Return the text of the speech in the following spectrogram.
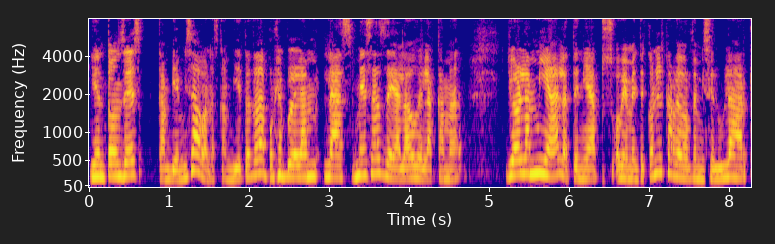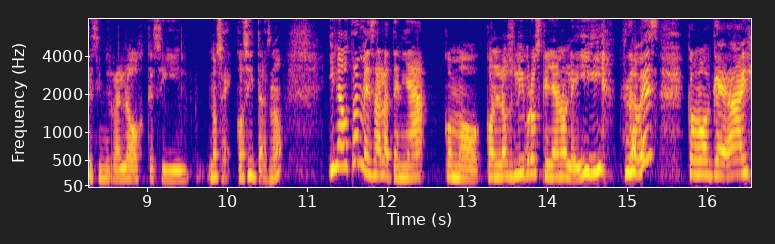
Y entonces cambié mis sábanas, cambié, tal, por ejemplo, las mesas de al lado de la cama, yo la mía la tenía, pues, obviamente, con el cargador de mi celular, que si mi reloj, que si, no sé, cositas, ¿no? Y la otra mesa la tenía como con los libros que ya no leí, ¿sabes? Como que, ay,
